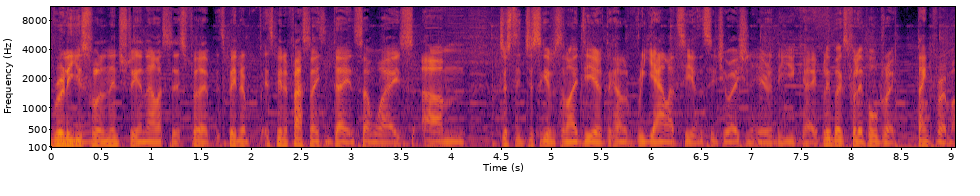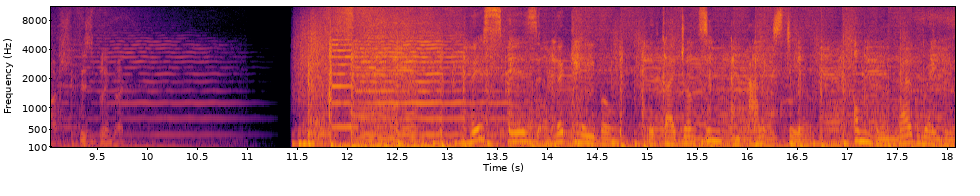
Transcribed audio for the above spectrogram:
Really mm-hmm. useful and interesting analysis, Philip. It's been a it's been a fascinating day in some ways. Um, just to, just to give us an idea of the kind of reality of the situation here in the UK. Bloomberg's Philip Aldrick. Thank you very much. This is Bloomberg. This is The Cable with Guy Johnson and Alix Steel on Bloomberg Radio.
